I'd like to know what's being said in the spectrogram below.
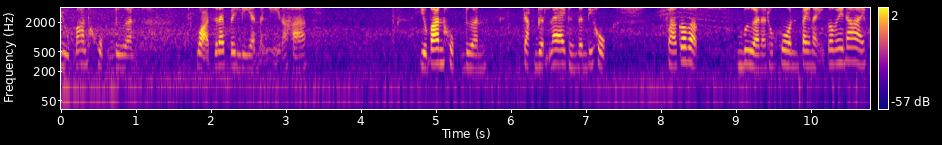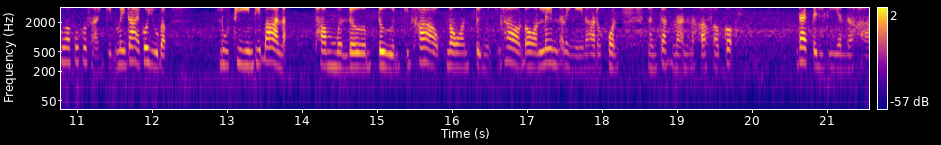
อยู่บ้านหกเดือน กว่าจะได้ไปเรียนอย่างนี้นะคะ อยู่บ้านหกเดือน จากเดือนแรกถึงเดือนที่หกฟ้าก็แบบเบื่อนะทุกคนไปไหนก็ไม่ได้ เพราะว่าพูดภาษาอังกฤษไม่ได้ก็อยู่แบบรูทีนที่บ้านอะ ทำเหมือนเดิมตื่นกินข้าวนอนตื่นกินข้าวนอนเล่นอะไรอย่างนี้นะคะทุกคนหลังจากนั้นนะคะฟ้าก็ได้ไปเรียนนะคะ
